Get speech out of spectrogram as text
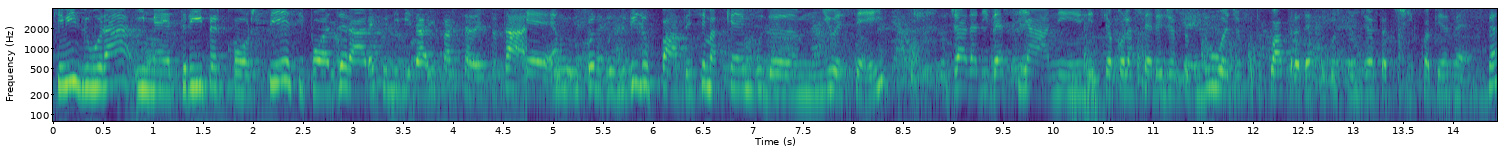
che misura i metri percorsi e si può azzerare, quindi mi dà il parziale totale. È un prodotto sviluppato insieme a Kenwood um, USA già da diversi anni, iniziò con la serie Geosat 2, Geosat 4, adesso questo è il Geosat 5 PRS.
